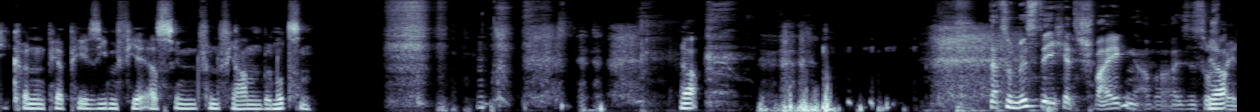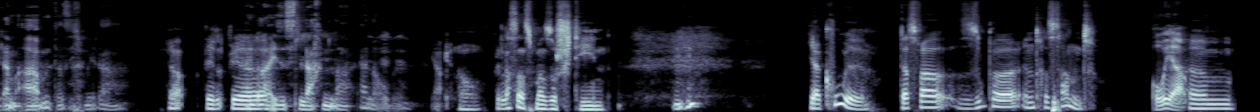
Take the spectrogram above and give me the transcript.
die können PHP 7.4 erst in fünf Jahren benutzen. ja. Dazu müsste ich jetzt schweigen, aber es ist so ja. spät am Abend, dass ich mir da ja, wir, wir, ein leises Lachen erlaube. Ja. Genau. Wir lassen uns mal so stehen. Mhm. Ja, cool. Das war super interessant. Oh ja. Ähm,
